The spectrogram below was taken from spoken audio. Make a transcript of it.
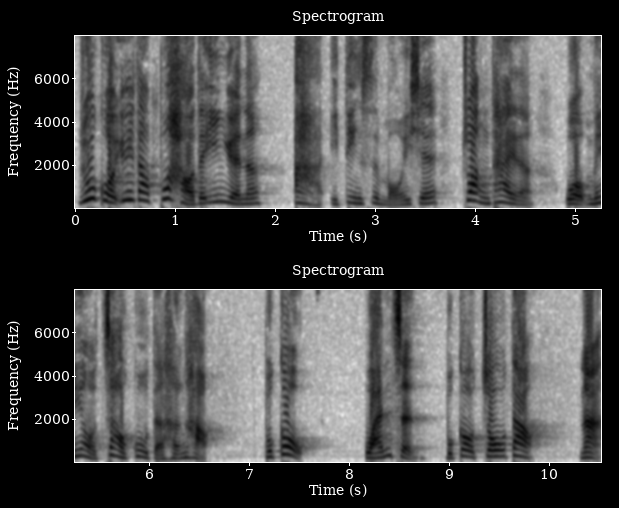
如果遇到不好的因缘呢，一定是某一些状态呢，我没有照顾得很好，不够完整，不够周到。那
